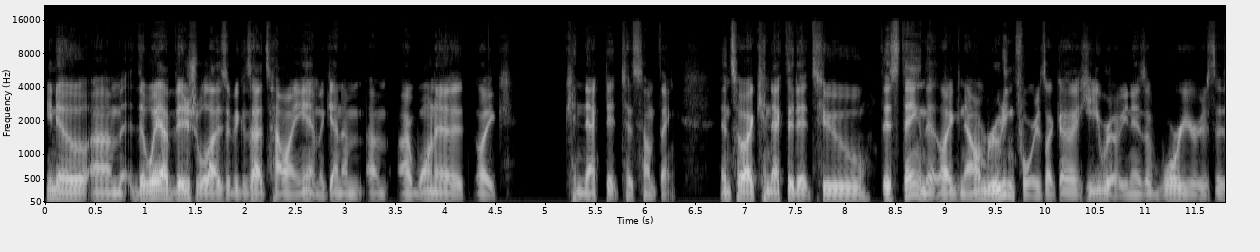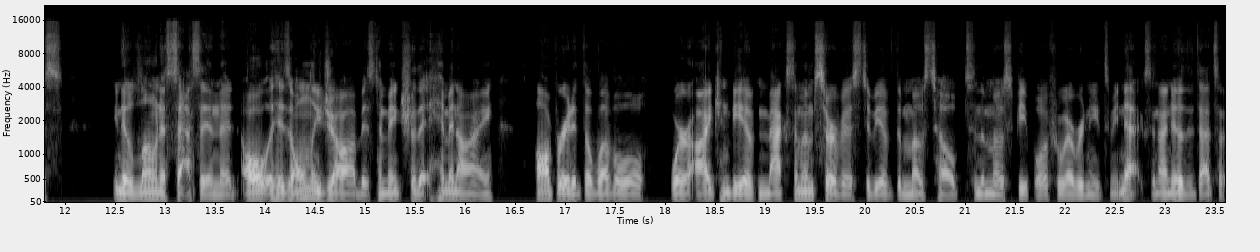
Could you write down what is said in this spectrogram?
you know, um, the way I visualize it because that's how I am. Again, I'm, I'm I want to like connect it to something. And so I connected it to this thing that like now I'm rooting for. He's like a hero, you know, he's a warrior, is this, you know, lone assassin that all his only job is to make sure that him and I operate at the level where I can be of maximum service to be of the most help to the most people of whoever needs me next. And I know that that's a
